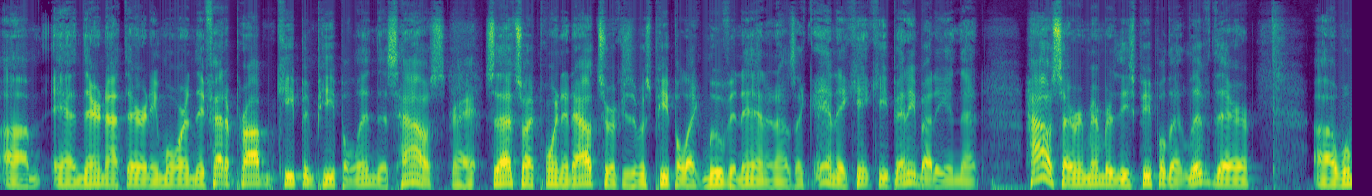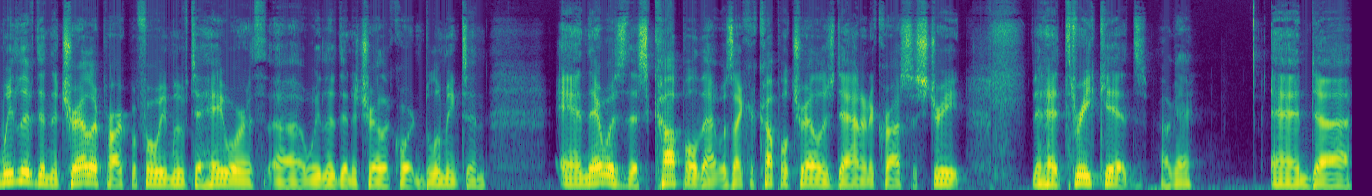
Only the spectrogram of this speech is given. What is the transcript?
um, and they're not there anymore, and they've had a problem keeping people in this house. Right. So that's why I pointed out to her because it was people like moving in, and I was like, man, they can't keep anybody in that house. I remember these people that lived there. Uh, when we lived in the trailer park before we moved to Heyworth, uh, we lived in a trailer court in Bloomington, and there was this couple that was like a couple trailers down and across the street that had three kids Okay. and uh,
